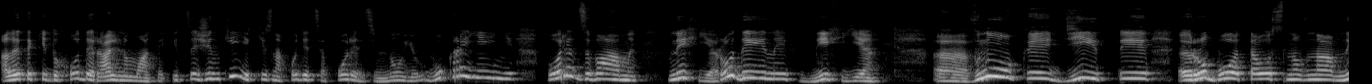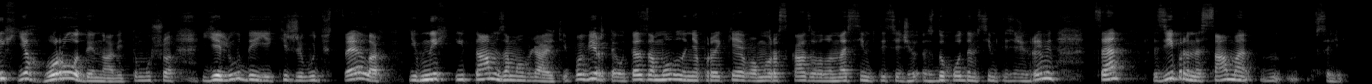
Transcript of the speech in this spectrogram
Але такі доходи реально мати. І це жінки, які знаходяться поряд зі мною в Україні, поряд з вами. В них є родини, в них є. Е, Внуки, діти, е, робота основна, в них є городи навіть, тому що є люди, які живуть в селах, і в них і там замовляють. І повірте, те замовлення, про яке я вам розказувала на 7 тисяч з доходом 7 тисяч гривень, це зібране саме в селі.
